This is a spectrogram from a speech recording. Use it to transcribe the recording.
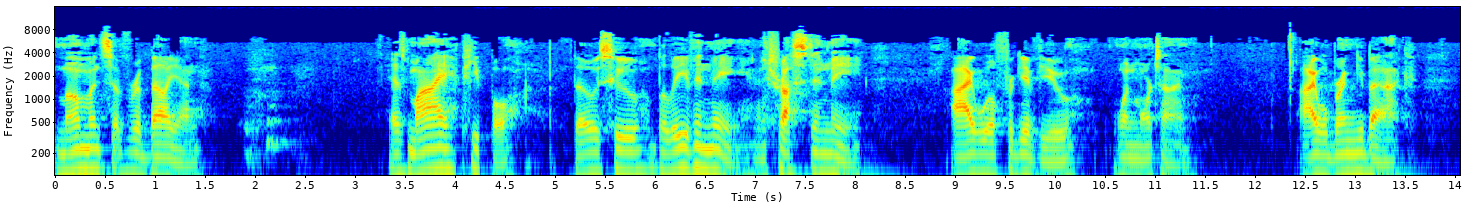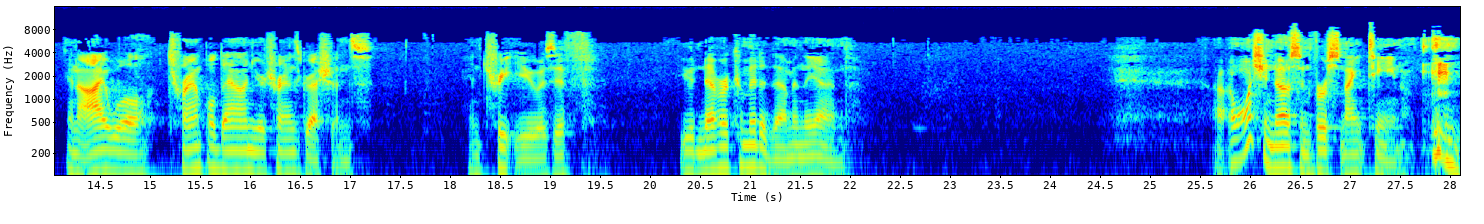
moments of rebellion, as my people, those who believe in me and trust in me, I will forgive you one more time. I will bring you back, and I will trample down your transgressions and treat you as if you had never committed them in the end. I want you to notice in verse 19,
